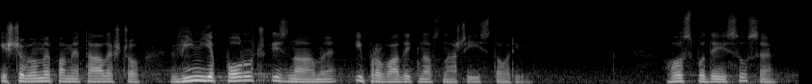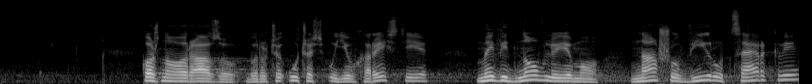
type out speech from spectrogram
і щоб ми пам'ятали, що Він є поруч із нами і провадить нас в нашій історії. Господи Ісусе, кожного разу, беручи участь у Євхаристії, ми відновлюємо нашу віру церкві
